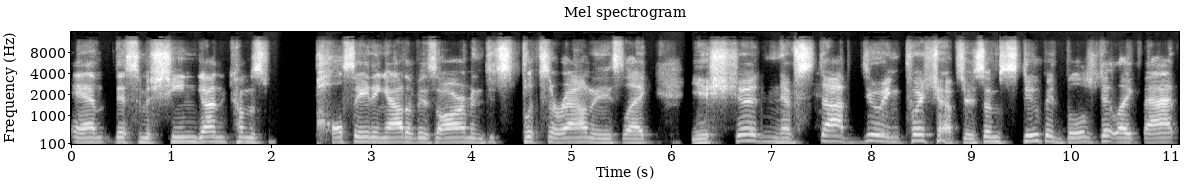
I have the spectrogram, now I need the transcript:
and this machine gun comes pulsating out of his arm and just flips around and he's like, You shouldn't have stopped doing push-ups or some stupid bullshit like that.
